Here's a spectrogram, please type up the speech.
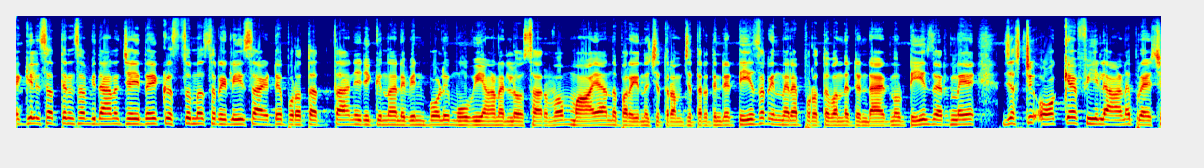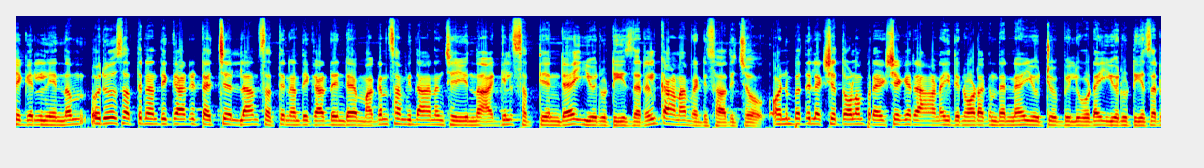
അഖിൽ സത്യൻ സംവിധാനം ചെയ്ത് ക്രിസ്തുമസ് റിലീസായിട്ട് പുറത്തെത്താനിരിക്കുന്ന നിവിൻ പോളി മൂവിയാണല്ലോ സർവം മായ എന്ന് പറയുന്ന ചിത്രം. ചിത്രത്തിന്റെ ടീസർ ഇന്നലെ പുറത്തു വന്നിട്ടുണ്ടായിരുന്നു. ടീസറിന് ജസ്റ്റ് ഓക്കെ ആണ് പ്രേക്ഷകരിൽ നിന്നും. ഒരു സത്യൻ അന്തിക്കാട് ടച്ച് എല്ലാം സത്യൻ അന്തിക്കാടിന്റെ മകൻ സംവിധാനം ചെയ്യുന്ന അഖിൽ സത്യന്റെ ഈ ഒരു ടീസറിൽ കാണാൻ വേണ്ടി സാധിച്ചു. ഒൻപത് ലക്ഷത്തോളം പ്രേക്ഷകരാണ് ഇതിനോടകം തന്നെ യൂട്യൂബിലൂടെ ഈ ഒരു ടീസർ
